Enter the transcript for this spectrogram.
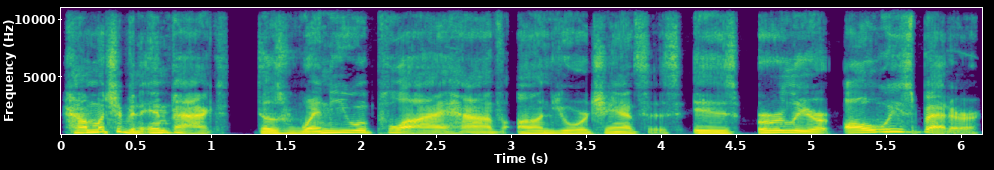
How much of an impact does when you apply have on your chances? Is earlier always better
